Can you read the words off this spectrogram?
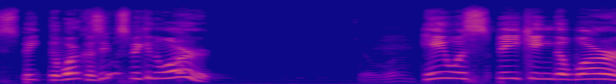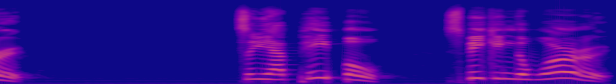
Speak the word, because he was speaking the word. Sure. He was speaking the word. So you have people speaking the word.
